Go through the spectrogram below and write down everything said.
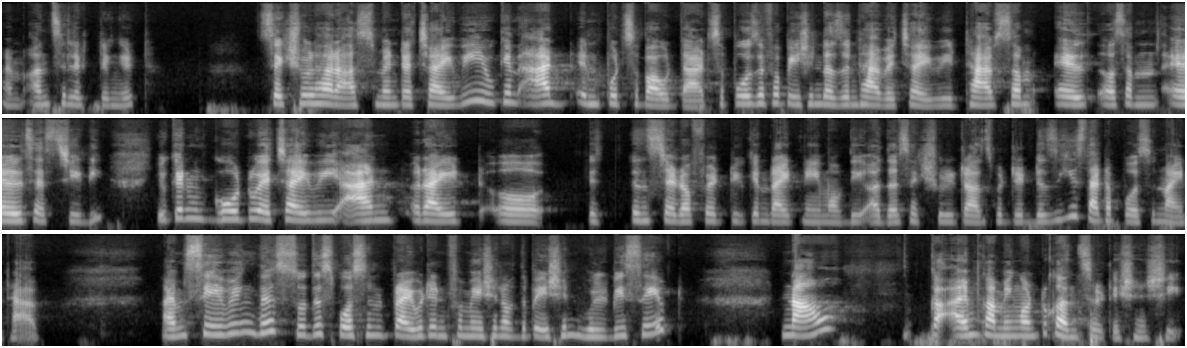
I'm unselecting it sexual harassment hiv you can add inputs about that. Suppose if a patient doesn't have hiv it has some else or some else std you can go to hiv and write uh, it, instead of it you can write name of the other sexually transmitted disease that a person might have. I'm saving this so this personal private information of the patient will be saved. Now I'm coming on to consultation sheet.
